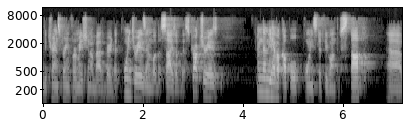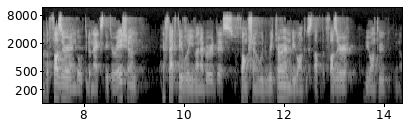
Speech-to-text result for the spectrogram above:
we transfer information about where that pointer is and what the size of the structure is, and then we have a couple points that we want to stop uh, the fuzzer and go to the next iteration. Effectively, whenever this function would return, we want to stop the fuzzer. We want to you know,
